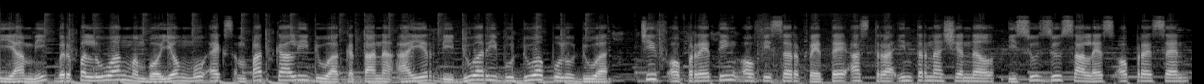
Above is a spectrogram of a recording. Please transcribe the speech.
IAMI, berpeluang memboyong Mu X 4x2 ke tanah air di 2022, Chief Operating Officer PT Astra International, Isuzu Sales Operation,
